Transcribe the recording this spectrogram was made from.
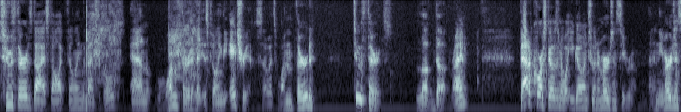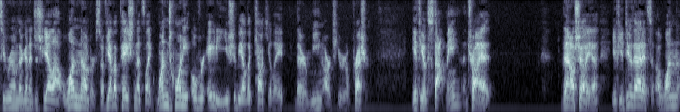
two thirds diastolic, filling the ventricles, and one third of it is filling the atria. So it's one third, two thirds, lub dub, right? That, of course, goes into what you go into an emergency room. And in the emergency room, they're going to just yell out one number. So if you have a patient that's like 120 over 80, you should be able to calculate their mean arterial pressure. If you have stopped me and try it, then I'll show you. If you do that, it's a one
